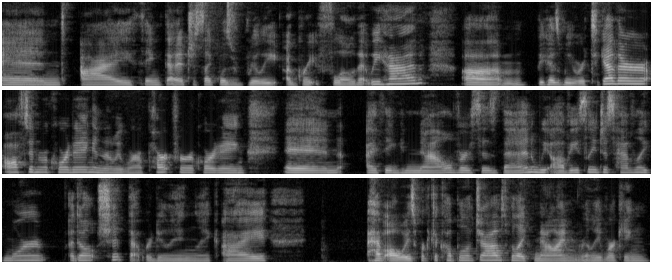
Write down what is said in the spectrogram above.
and i think that it just like was really a great flow that we had um because we were together often recording and then we were apart for recording. And i think now versus then we obviously just have like more adult shit that we're doing. Like i have always worked a couple of jobs but like now i'm really working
